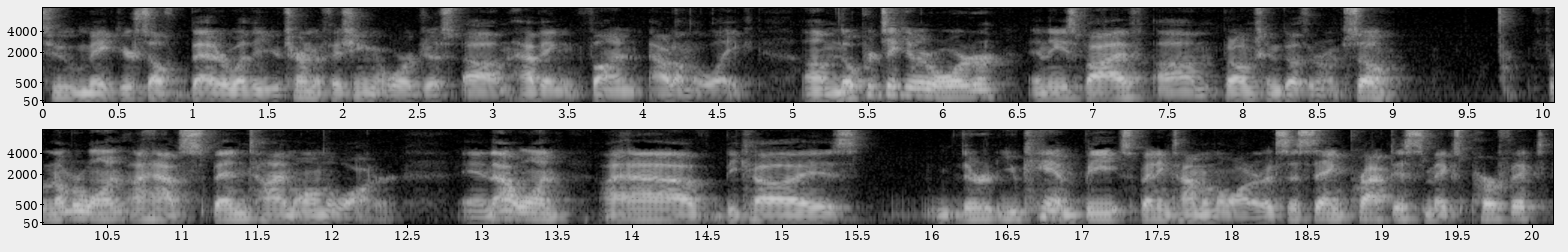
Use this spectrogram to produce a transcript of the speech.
to make yourself better, whether you're tournament fishing or just um, having fun out on the lake. Um, no particular order in these five, um, but I'm just going to go through them. So, for number one, I have spend time on the water. And that one I have because there you can't beat spending time on the water. It's a saying practice makes perfect.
